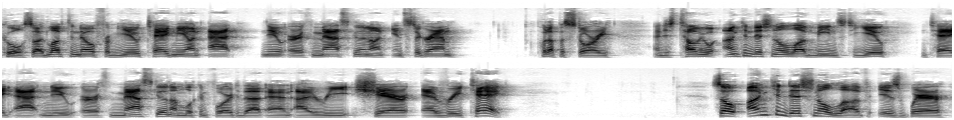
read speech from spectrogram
Cool. So I'd love to know from you. Tag me on at New Earth Masculine on Instagram. Put up a story and just tell me what unconditional love means to you. And tag at New Earth Masculine. I'm looking forward to that, and I re-share every tag. So unconditional love is where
